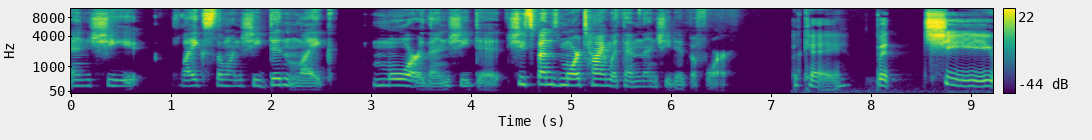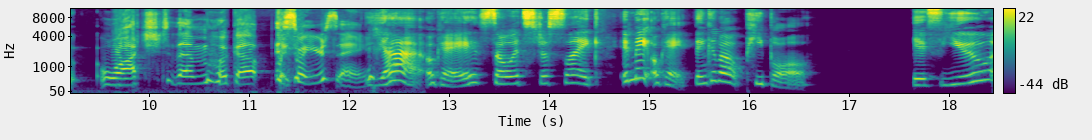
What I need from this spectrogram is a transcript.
And she likes the one she didn't like more than she did. She spends more time with him than she did before. Okay. But she watched them hook up is what you're saying. Yeah, okay. So it's just like it may okay, think about people. If you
